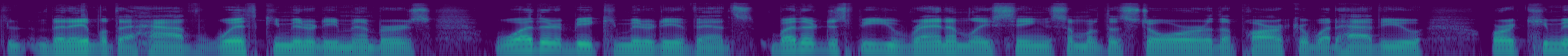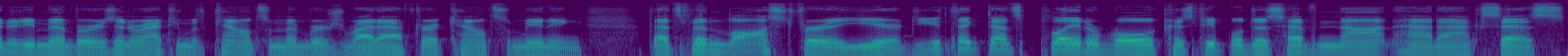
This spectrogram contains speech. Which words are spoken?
been able to have with community members, whether it be community events, whether it just be you randomly seeing someone at the store or the park or what have you, or a community member is interacting with council members right after a council meeting. That's been lost for a year. Do you think that's played a role because people just have not had access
